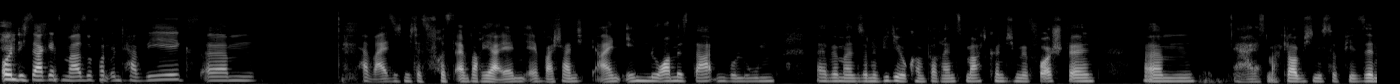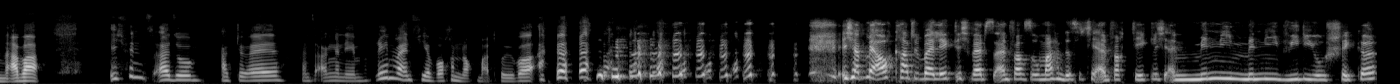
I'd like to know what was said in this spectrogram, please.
und ich sage jetzt mal so von unterwegs, ähm, ja, weiß ich nicht, das frisst einfach ja ein, äh, wahrscheinlich ein enormes Datenvolumen, äh, wenn man so eine Videokonferenz macht, könnte ich mir vorstellen. Ähm, ja, das macht, glaube ich, nicht so viel Sinn. Aber ich finde es also aktuell ganz angenehm. Reden wir in vier Wochen nochmal drüber. Ich habe mir auch gerade überlegt, ich werde es einfach so machen, dass ich dir einfach täglich ein Mini-Mini-Video schicke,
